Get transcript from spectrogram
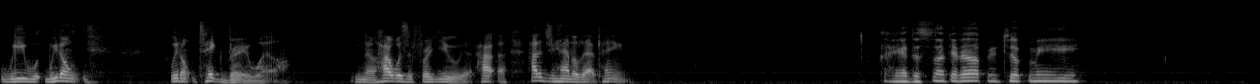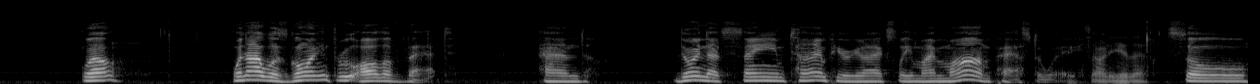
We we don't we don't take very well. You know, how was it for you? How how did you handle that pain? I had to suck it up. It took me, well, when I was going through all of that and during that same time period, actually, my mom passed away. Sorry to hear that. So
